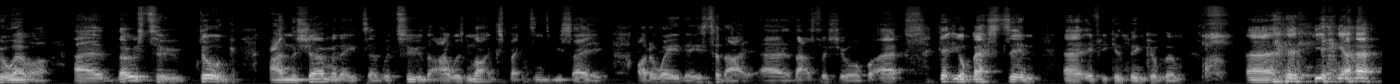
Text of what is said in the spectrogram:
whoever. Uh, those two, Doug and the Shermanator, were two that I was not expecting to be saying on away days tonight. Uh, that's for sure. But uh, get your bests in uh, if you can think of them. Uh, yeah,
